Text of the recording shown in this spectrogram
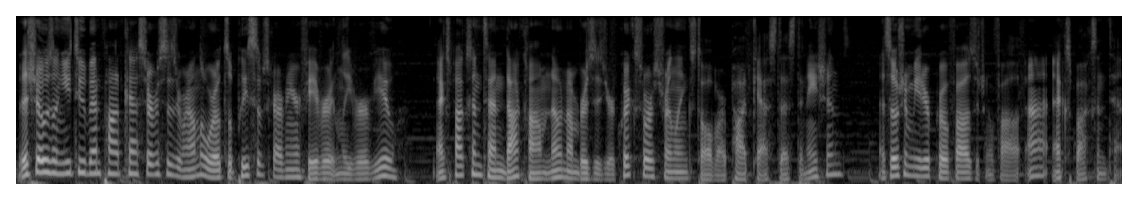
This show is on YouTube and podcast services around the world, so please subscribe in your favorite and leave a review. XboxN10.com, no numbers, is your quick source for links to all of our podcast destinations and social media profiles, which you can follow at XboxN10.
